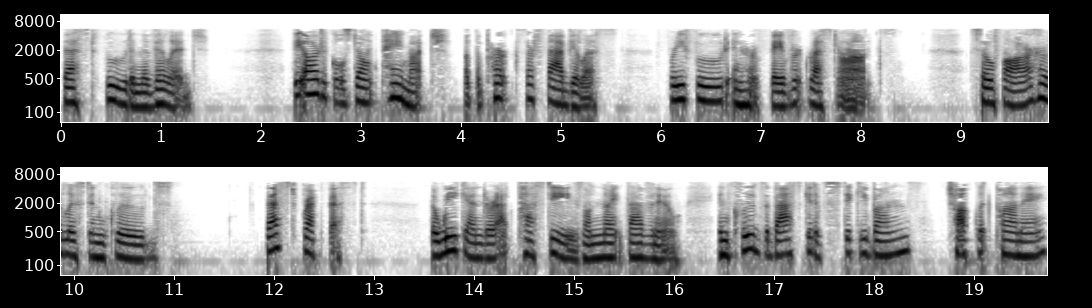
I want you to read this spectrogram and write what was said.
Best Food in the Village. The articles don't pay much, but the perks are fabulous free food in her favorite restaurants. So far, her list includes Best Breakfast. The Weekender at Pastis on Ninth Avenue includes a basket of sticky buns, chocolate pane,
